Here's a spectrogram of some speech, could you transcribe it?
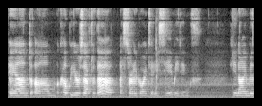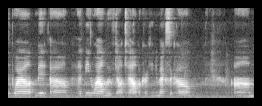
And um, a couple years after that, I started going to ACA meetings. He and I mid, um, had meanwhile moved out to Albuquerque, New Mexico. Um,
